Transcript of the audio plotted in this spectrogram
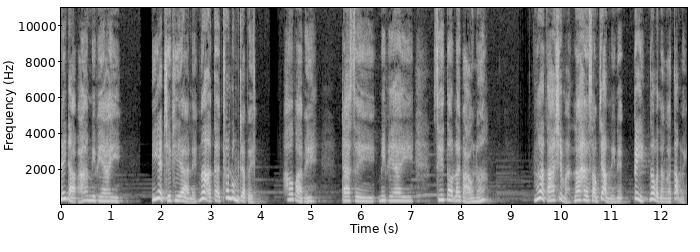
နှိပ်တာပါမိဖုရားကြီးဒီရဲ့ဖြည်းဖြည်းကလည်းငါအသက်ထွက်လို့မတတ်ပဲဟုတ်ပါပြီဒါဆိုရင်မိဖုရားကြီးဈေးတော့လိုက်ပါအောင်နော်ငါသားရှိမှလာဟန်ဆောင်ပြမနေနဲ့ပေးငါဘာသာငါတောက်မယ်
